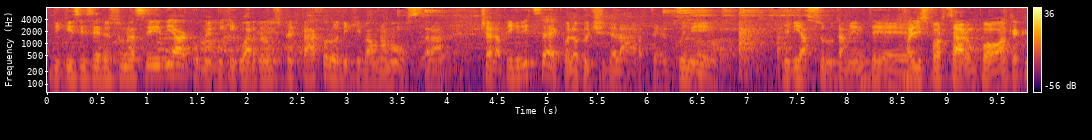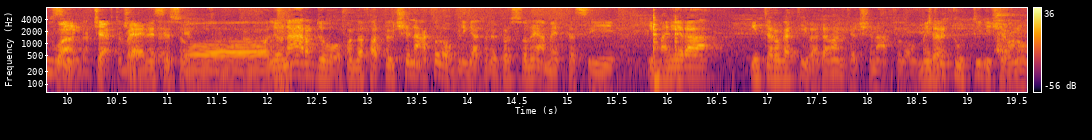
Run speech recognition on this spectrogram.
di chi si siede su una sedia come di chi guarda uno spettacolo o di chi va a una mostra. Cioè la pigrizia è quello che uccide l'arte, quindi devi assolutamente Fagli sforzare un po' anche che sì, guarda. Certo, cioè beh, nel sì, senso Leonardo quando ha fatto il cenacolo ha obbligato le persone a mettersi in maniera interrogativa davanti al cenacolo, mentre Certo. tutti dicevano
